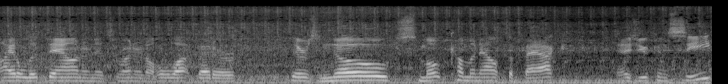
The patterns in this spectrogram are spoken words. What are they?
idled it down and it's running a whole lot better. There's no smoke coming out the back as you can see.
